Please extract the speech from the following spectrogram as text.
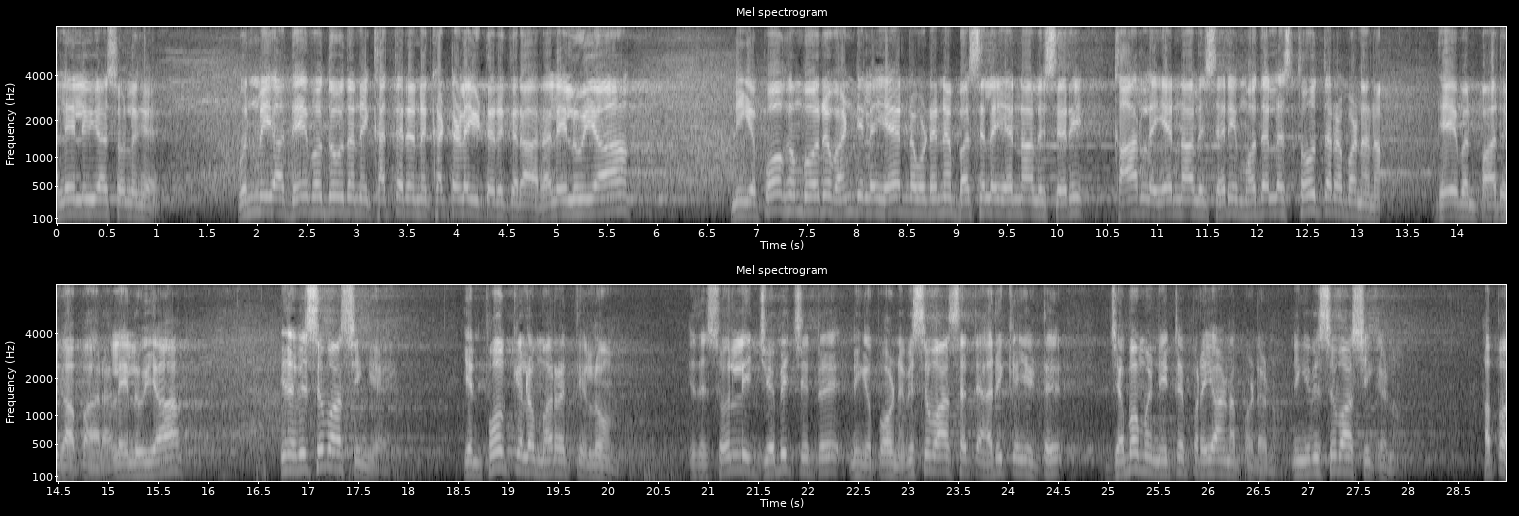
அலையலுயா சொல்லுங்க. உண்மையா தேவதூதனை கத்தரனை கட்டளையிட்டு இருக்கிறார் அலையலுயா நீங்க போகும்போது வண்டியில ஏறின உடனே பஸ்ஸில் ஏறினாலும் சரி கார்ல ஏறினாலும் சரி முதல்ல ஸ்தோத்திரம் பண்ணணும். தேவன் பாதுகாப்பார். அலையலுயா இதை விசுவாசிங்க. என் போக்கிலும் மரத்திலும் இதை சொல்லி ஜெபிச்சுட்டு நீங்கள் போகணும். விசுவாசத்தை அறிக்கையிட்டு ஜெபம் பண்ணிட்டு பிரயாணப்படணும். நீங்கள் விசுவாசிக்கணும். அப்போ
